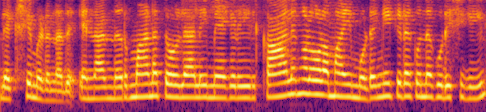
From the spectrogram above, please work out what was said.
ലക്ഷ്യമിടുന്നത്. എന്നാൽ നിർമ്മാണ തൊഴിലാളി മേഖലയിൽ കാലങ്ങളോളമായി മുടങ്ങിക്കിടക്കുന്ന കുടിശ്ശികയിൽ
